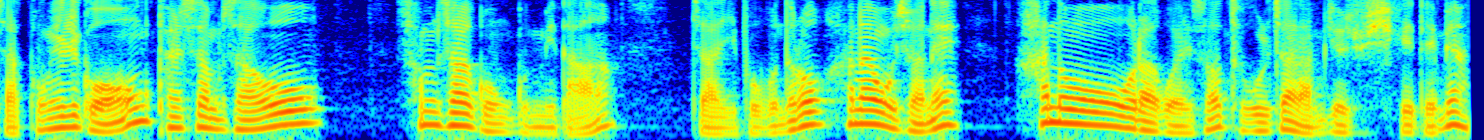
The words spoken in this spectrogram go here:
자, 010-8345-3409입니다. 자, 이 부분으로 하나오션에 한호라고 해서 두 글자 남겨주시게 되면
